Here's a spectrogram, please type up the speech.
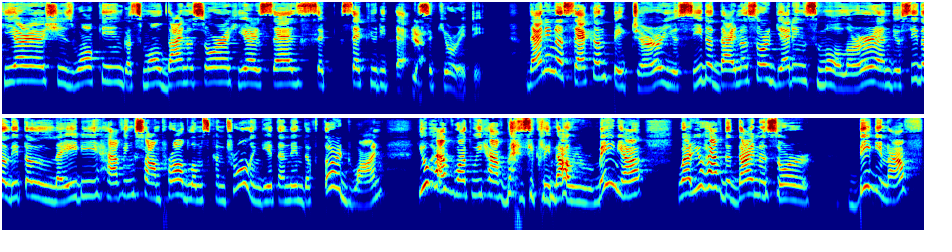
here she's walking a small dinosaur. Here says sec- security, Yeah. security. Then in a second picture, you see the dinosaur getting smaller and you see the little lady having some problems controlling it. And in the third one, you have what we have basically now in Romania, where you have the dinosaur big enough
